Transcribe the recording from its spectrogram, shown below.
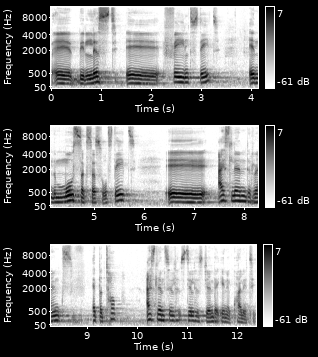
uh, the least uh, failed state and the most successful state, uh, Iceland ranks at the top. Iceland still, still has gender inequality.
